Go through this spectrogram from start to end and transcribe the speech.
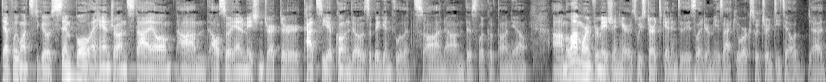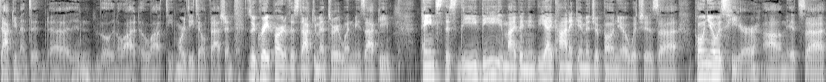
definitely wants to go simple, a hand drawn style. Um, also, animation director Katsuya Kondo is a big influence on um, this look of Ponyo. Um, a lot more information here as we start to get into these later Miyazaki works, which are detailed, uh, documented uh, in, in a lot, a lot de- more detailed fashion. It's a great part of this documentary when Miyazaki paints this the the in my opinion the iconic image of Ponyo, which is uh, Ponyo is here. Um, it's uh,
